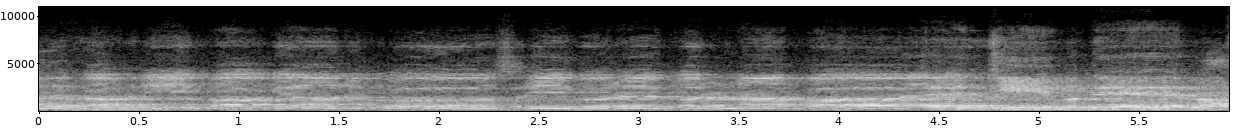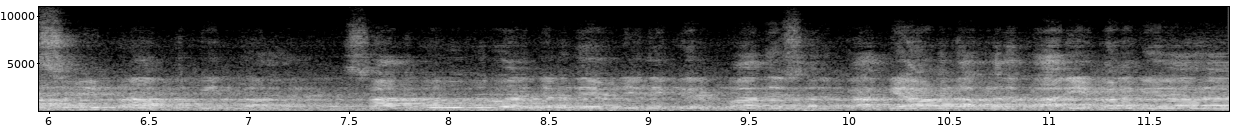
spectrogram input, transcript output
ਅਧਿਕਾਰੀ ਪਾ ਗਿਆਨ ਕੋ ਸ੍ਰੀ ਗੁਰ ਕਰੁਣਾ ਤੇ ਪਾਏ ਜੀਵ ਦੇ ਰਸ ਵੀ ਪ੍ਰਾਪਤ ਕੀਤਾ ਹੈ। ਸਤਿਗੁਰੂ ਗੁਰੂ ਅਰਜਨ ਦੇਵ ਜੀ ਦੀ ਕਿਰਪਾ ਦੇ ਸਦਕਾ ਗਿਆਨ ਦਾ ਅਧਿਕਾਰੀ ਬਣ ਗਿਆ ਹੈ।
